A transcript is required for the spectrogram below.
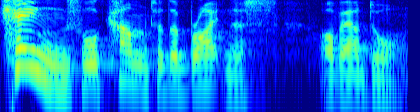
kings will come to the brightness of our dawn.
